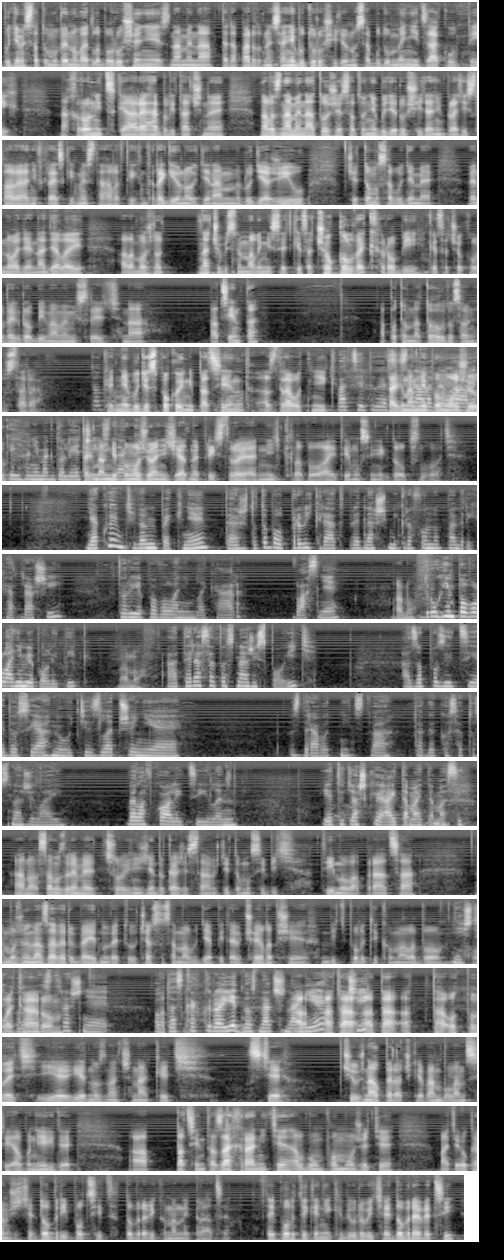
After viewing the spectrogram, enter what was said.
Budeme sa tomu venovať, lebo rušenie znamená, teda pardon, sa nebudú rušiť, ono sa budú meniť z akútnych na chronické a rehabilitačné, no ale znamená to, že sa to nebude rušiť ani v Bratislave, ani v krajských mestách, ale v tých regiónoch, kde nám ľudia žijú. Čiže tomu sa budeme venovať aj naďalej, ale možno na čo by sme mali myslieť, keď sa čokoľvek robí, keď sa čokoľvek robí, máme myslieť na pacienta a potom na toho, kto sa o neho stará. Toto. Keď nebude spokojný pacient a zdravotník, tak nám nepomôžu, veľa, liečiť, tak nám nepomôžu tak... ani žiadne prístroje, ani nič, lebo aj tie musí niekto obsluhovať. Ďakujem ti veľmi pekne. Takže toto bol prvýkrát pred našim mikrofónom pán Richard Raši, ktorý je povolaním lekár. Vlastne. Áno. Druhým povolaním je politik. Áno. A teraz sa to snaží spojiť a z opozície dosiahnuť zlepšenie zdravotníctva, tak ako sa to snažil aj veľa v koalícii, len je to ťažké aj tam, aj tam asi. Áno, a samozrejme človek nič nedokáže sám, vždy to musí byť tímová práca. A možno na záver iba jednu vetu, často sa ma ľudia pýtajú, čo je lepšie byť politikom alebo Ešte lekárom. strašne otázka, a, ktorá je jednoznačná, a, nie? A tá, a, tá, a tá odpoveď je jednoznačná, keď ste či už na operačke, v ambulancii alebo niekde a pacienta zachránite alebo mu pomôžete, máte okamžite dobrý pocit dobre vykonanej práce tej politike niekedy urobíte aj dobré veci,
